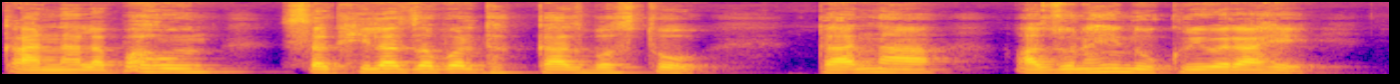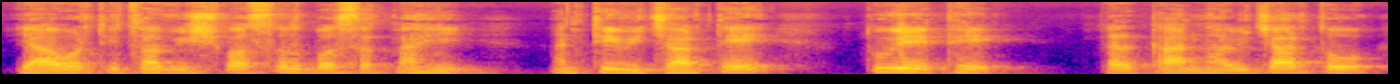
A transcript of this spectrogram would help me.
कान्हाला पाहून सखीला जबर धक्काच बसतो. कान्हा अजूनही नोकरीवर आहे यावर तिचा विश्वासच बसत नाही. आणि ती विचारते तू येथे? तर कान्हा विचारतो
